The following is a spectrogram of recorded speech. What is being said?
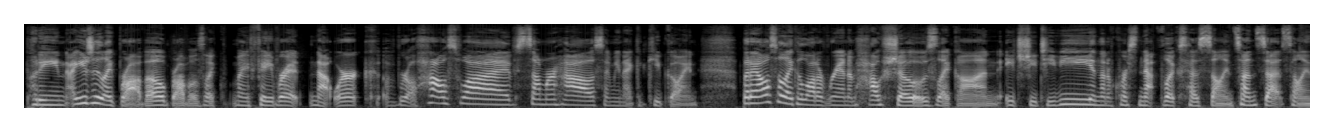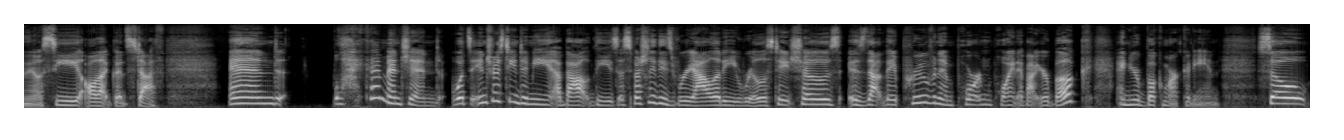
putting, I usually like Bravo. Bravo's like my favorite network of Real Housewives, Summer House. I mean, I could keep going. But I also like a lot of random house shows like on HGTV. And then of course, Netflix has Selling Sunset, Selling the OC, all that good stuff. And like I mentioned, what's interesting to me about these, especially these reality real estate shows, is that they prove an important point about your book and your book marketing. So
